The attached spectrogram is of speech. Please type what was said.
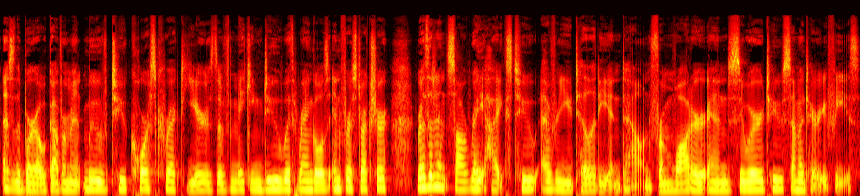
As the borough government moved to course correct years of making do with Wrangell's infrastructure, residents saw rate hikes to every utility in town, from water and sewer to cemetery fees.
